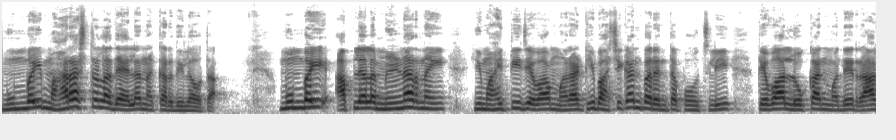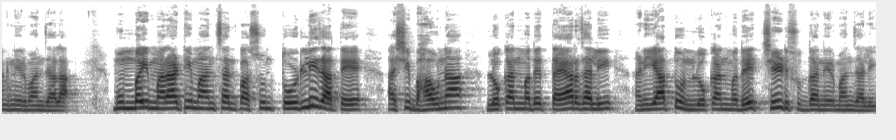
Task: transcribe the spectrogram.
मुंबई महाराष्ट्राला द्यायला नकार दिला होता. मुंबई आपल्याला मिळणार नाही ही माहिती जेव्हा मराठी भाषिकांपर्यंत पोहोचली तेव्हा लोकांमध्ये राग निर्माण झाला. मुंबई मराठी माणसांपासून तोडली जाते अशी भावना लोकांमध्ये तयार झाली आणि यातून लोकांमध्ये चीडसुद्धा निर्माण झाली.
